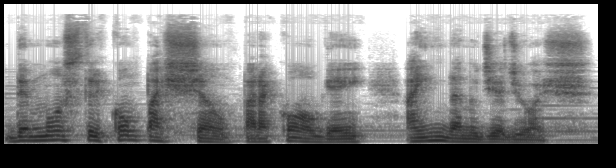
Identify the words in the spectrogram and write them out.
Demonstre compaixão para com alguém ainda no dia de hoje.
